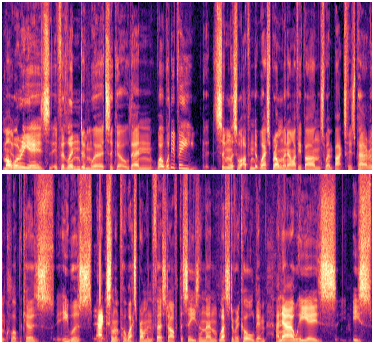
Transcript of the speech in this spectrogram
My worry is if the Linden were to go, then well, would it be similar to what happened at West Brom when Harvey Barnes went back to his parent club because he was excellent for West Brom in the first half of the season. Then Leicester recalled him, and now he is he's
